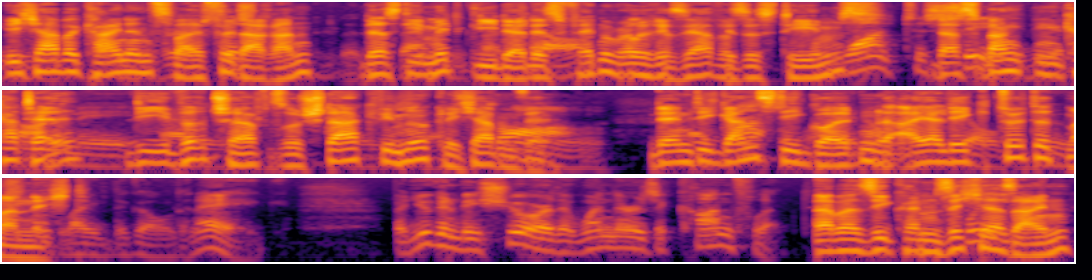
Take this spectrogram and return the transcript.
Ich habe keinen Zweifel daran, dass die Mitglieder des Federal Reserve Systems, das Bankenkartell, die Wirtschaft so stark wie möglich haben will. Denn die Gans, die goldene Eier legt, tötet man nicht. Aber Sie können sicher sein,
